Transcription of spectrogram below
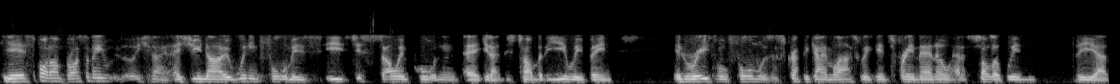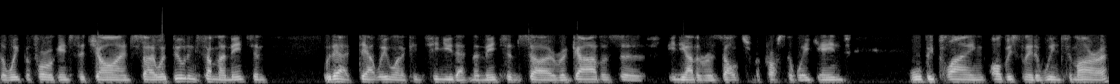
Yeah, spot on, Bryce. I mean, you know, as you know, winning form is is just so important. Uh, you know, this time of the year, we've been in reasonable form. It was a scrappy game last week against Fremantle. Had a solid win the uh, the week before against the Giants. So we're building some momentum. Without doubt, we want to continue that momentum. So regardless of any other results from across the weekend, we'll be playing obviously to win tomorrow,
